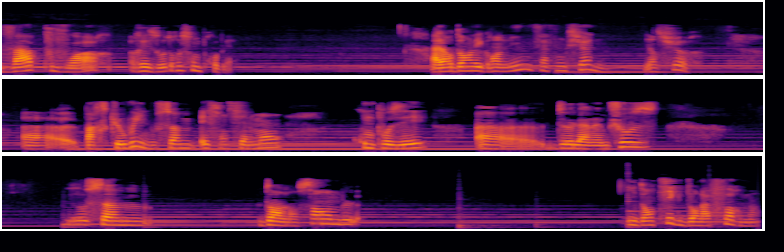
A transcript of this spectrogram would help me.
va pouvoir résoudre son problème. Alors dans les grandes lignes, ça fonctionne, bien sûr. Euh, parce que oui, nous sommes essentiellement composés euh, de la même chose. Nous sommes dans l'ensemble identiques dans la forme.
